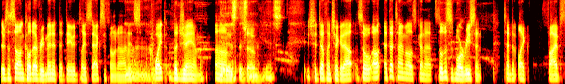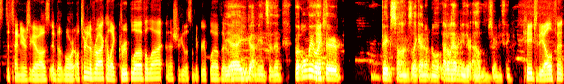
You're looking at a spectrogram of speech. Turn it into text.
there's a song called every minute that david plays saxophone on it's Ah. quite the jam um, it is the so jam. Yes. you should definitely check it out so i at that time i was kind of so this is more recent 10 to like five to 10 years ago i was into more alternative rock i like Grouplove a lot i'm not sure if you listen to Grouplove They're really Yeah, cool. you got me into them, but only like Cage- their big songs. Like I don't know. I don't have any of their albums or anything. cage the elephant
